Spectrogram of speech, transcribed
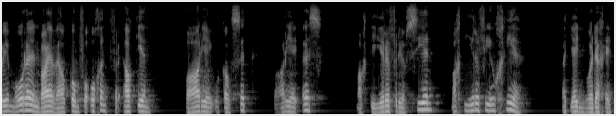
Goeiemôre en baie welkom vir oggend vir elkeen waar jy ook al sit, waar jy is. Mag die Here vir jou seën, mag die Here vir jou gee wat jy nodig het.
